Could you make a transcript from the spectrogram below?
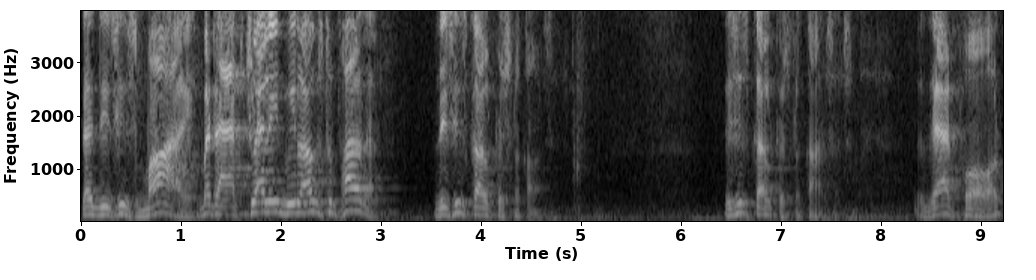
that this is mine, but actually it belongs to Father. This is called Krishna consciousness. This is called Krishna consciousness. Therefore,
